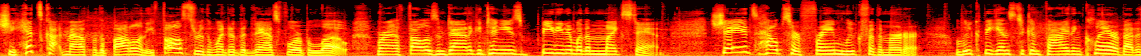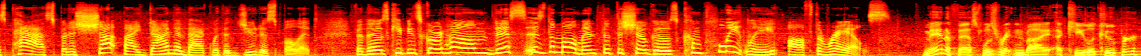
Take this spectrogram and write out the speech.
She hits Cottonmouth with a bottle and he falls through the window of the dance floor below. Mariah follows him down and continues beating him with a mic stand. Shades helps her frame Luke for the murder. Luke begins to confide in Claire about his past, but is shot by Diamondback with a Judas bullet. For those keeping score at home, this is the moment that the show goes completely off the rails. Manifest was written by Akela Cooper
